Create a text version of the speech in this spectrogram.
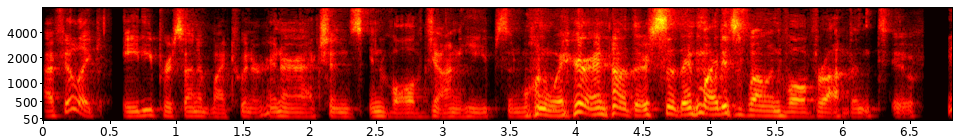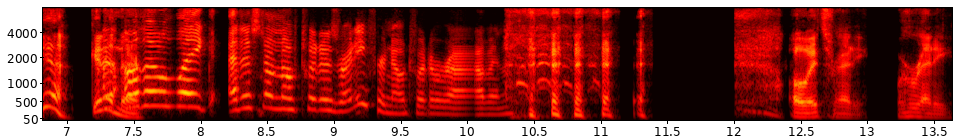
I feel like 80% of my Twitter interactions involve John Heaps in one way or another, so they might as well involve Robin too. Yeah, get in there. although like i just don't know if twitter's ready for no twitter robin oh, it's ready. We're ready.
